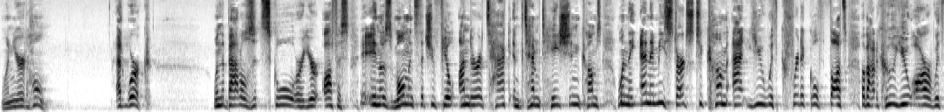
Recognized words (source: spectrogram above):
when you're at home? At work, when the battle's at school or your office, in those moments that you feel under attack and temptation comes, when the enemy starts to come at you with critical thoughts about who you are, with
